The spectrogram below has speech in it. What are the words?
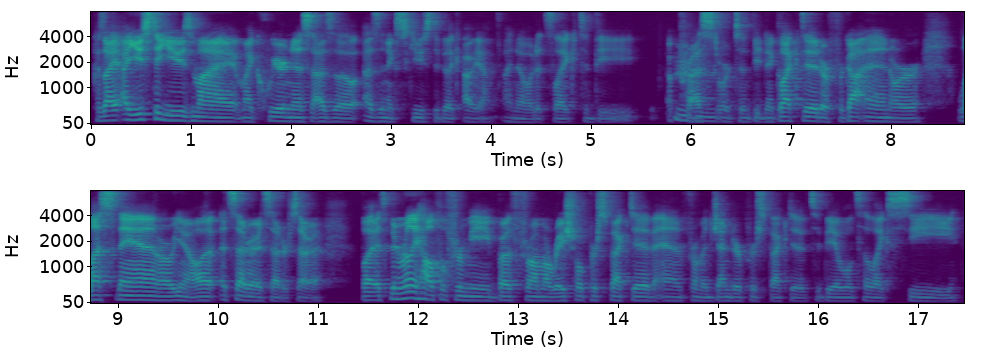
because I, I used to use my my queerness as a as an excuse to be like, oh yeah, I know what it's like to be oppressed or to be neglected or forgotten or less than or you know, et cetera, et cetera, et cetera. But it's been really helpful for me, both from a racial perspective and from a gender perspective, to be able to like see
